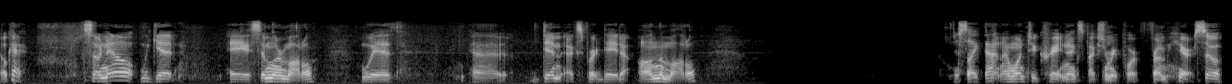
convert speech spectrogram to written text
Okay, so now we get a similar model with uh, DimExpert data on the model, just like that, and I want to create an inspection report from here. So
